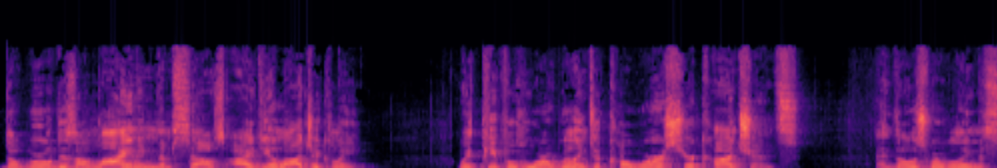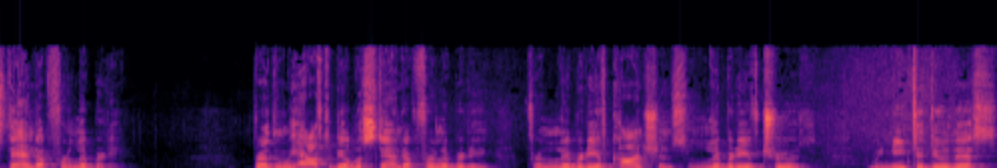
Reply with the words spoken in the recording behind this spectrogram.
The world is aligning themselves ideologically with people who are willing to coerce your conscience and those who are willing to stand up for liberty. Brethren, we have to be able to stand up for liberty, for liberty of conscience, liberty of truth. We need to do this.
